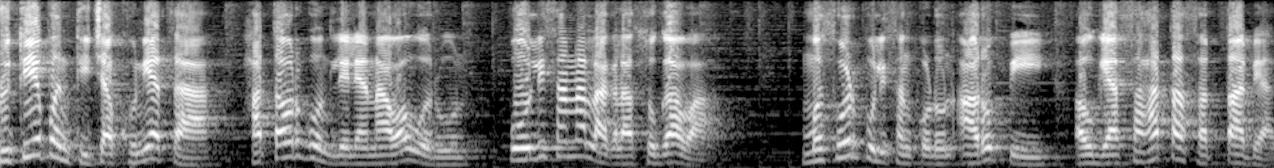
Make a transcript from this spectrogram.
तृतीयपंथीच्या खुन्याचा हातावर गोंदलेल्या नावावरून पोलिसांना लागला सुगावा. मसवड पोलिसांकडून आरोपी अवघ्या सहा तासात ताब्यात.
